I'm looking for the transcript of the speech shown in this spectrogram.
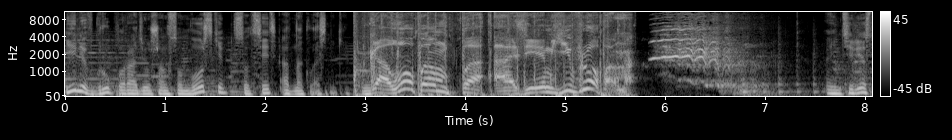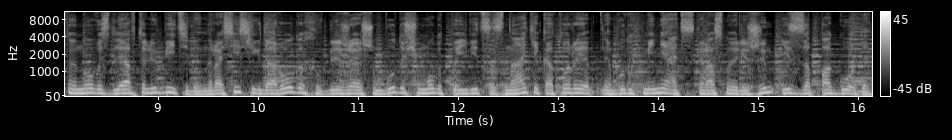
или в группу «Радио Шансон Ворске» в соцсеть «Одноклассники». Галопом по Азиям Европам! Интересная новость для автолюбителей. На российских дорогах в ближайшем будущем могут появиться знаки, которые будут менять скоростной режим из-за погоды.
